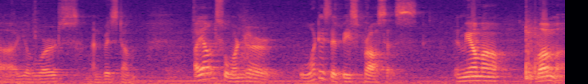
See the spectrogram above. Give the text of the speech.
uh, your words and wisdom. I also wonder what is the peace process? In Myanmar, Burma,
